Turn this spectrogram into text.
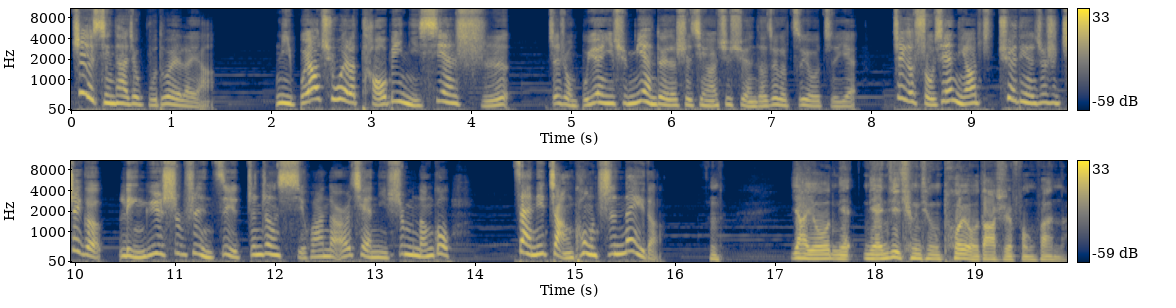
这个心态就不对了呀，你不要去为了逃避你现实这种不愿意去面对的事情而去选择这个自由职业。这个首先你要确定的就是这个领域是不是你自己真正喜欢的，而且你是不是能够在你掌控之内的。哼亚优年年纪轻轻，颇有大师风范呢。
